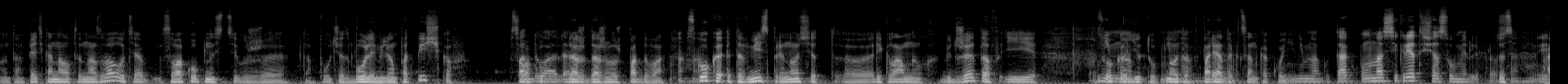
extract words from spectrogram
ну, там пять каналов ты назвал, у тебя в совокупности уже там получается более миллион подписчиков. В По совокуп- два, да. Даже даже уже по два. Ага. Сколько это в месяц приносит э, рекламных бюджетов и сколько Немного, YouTube? ну это немного, в порядок немного. цен какой? Немного. Так, у нас секреты сейчас умерли просто. Один-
